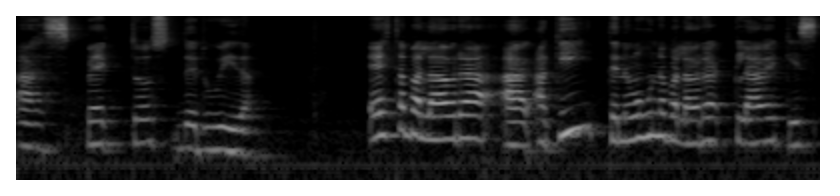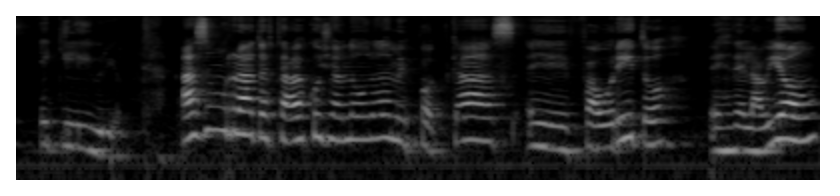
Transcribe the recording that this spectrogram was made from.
aspectos de tu vida. Esta palabra, aquí tenemos una palabra clave que es equilibrio. Hace un rato estaba escuchando uno de mis podcasts eh, favoritos desde el avión.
